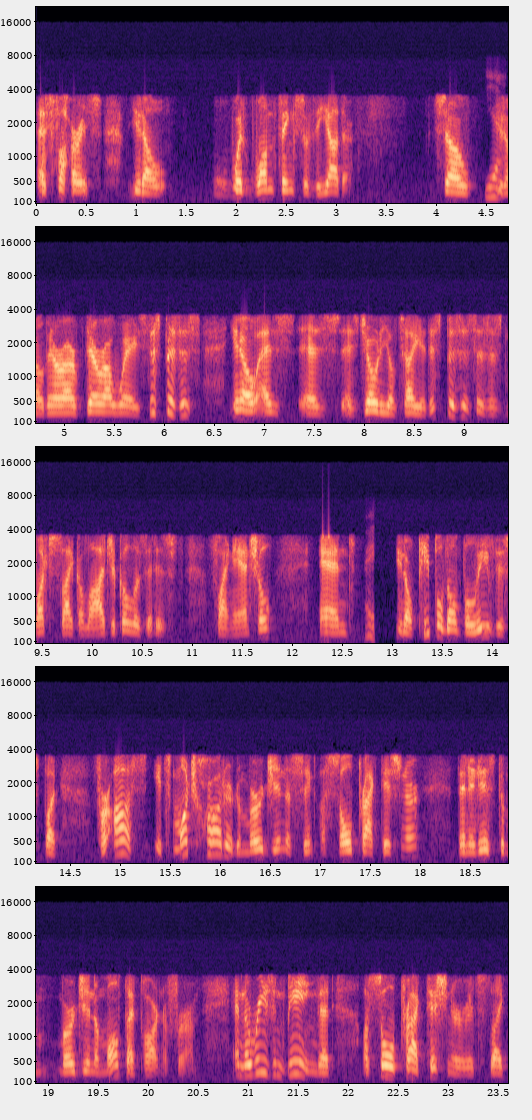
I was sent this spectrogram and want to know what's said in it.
as far as you know what one thinks of the other. So Yeah. you know there are there are ways. This business, you know, as as as Jody will tell you, this business is as much psychological as it is financial, and Right. you know people don't believe this, but for us, it's much harder to merge in a, sing- a sole practitioner than it is to merge in a multi-partner firm. And the reason being that a sole practitioner, it's like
